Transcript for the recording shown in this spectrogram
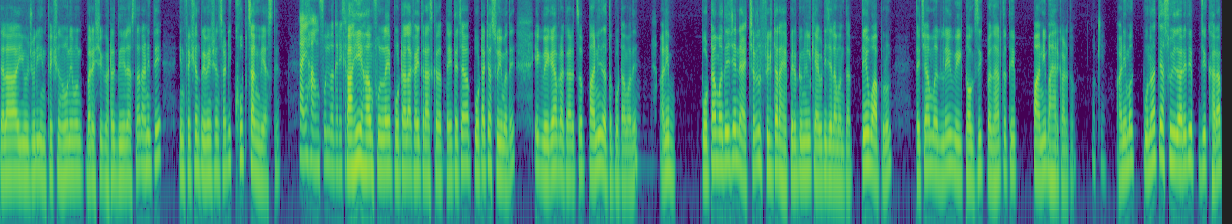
त्याला युजली इन्फेक्शन होऊ नये म्हणून बरेचसे घटक दिलेले असतात आणि ते इन्फेक्शन प्रिव्हेन्शनसाठी खूप चांगली असते. काही हार्मफुल वगैरे काही हार्मफुल नाही, पोटाला काही त्रास करत नाही. त्याच्या पोटाच्या सुईमध्ये एक वेगळ्या प्रकारचं पाणी जातं पोटामध्ये. आणि पोटामध्ये जे नॅचरल फिल्टर आहे, पेरिटोनियल कॅव्हिटी ज्याला म्हणतात, ते वापरून त्याच्यामधले वे टॉक्सिक पदार्थ ते पाणी बाहेर काढतं ओके. आणि मग पुन्हा त्या सुईद्वारे ते जे खराब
